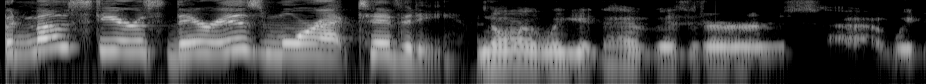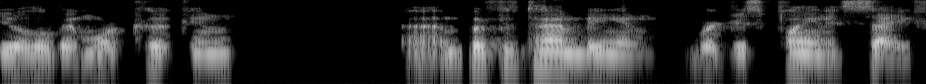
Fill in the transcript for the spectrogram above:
but most years there is more activity. Normally we get to have visitors, uh, we do a little bit more cooking, um, but for the time being, we're just playing it safe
